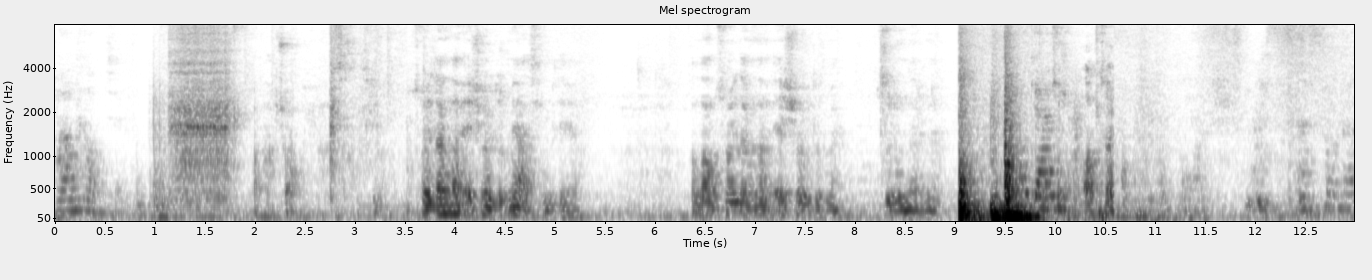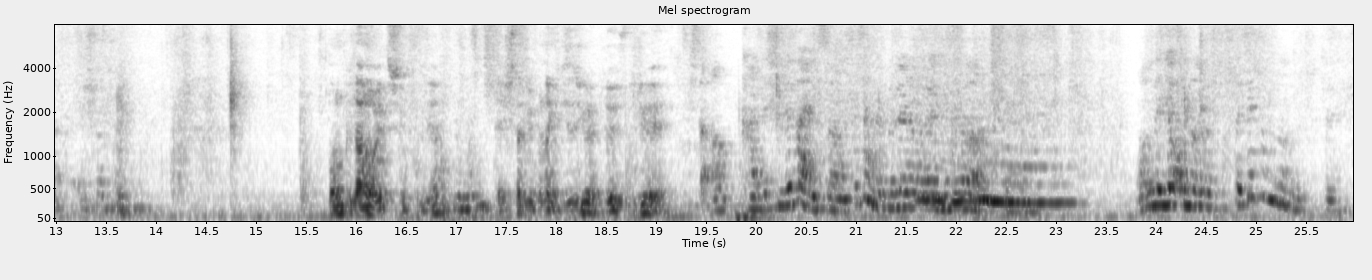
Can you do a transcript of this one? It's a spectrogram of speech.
Param kalmayacak. Baba çok ya, sıkıntı yok. Soylarından eş öldürmeye atayım bir de ya. Allah'ım soylarından eş öldürme zulümlerini. O geldi. Atay. Nasıl orada eş oldum. Onun planı oydu şimdi biliyor musun? Hı hı. Eşler birbirine gidiyor, dövdürüyor ya. İşte kardeşinde de aynısı varmış. Sen birbirlerine böyle gidiyorlarmış yani. Onu da ya ondan da tutacak ondan da tutacak.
